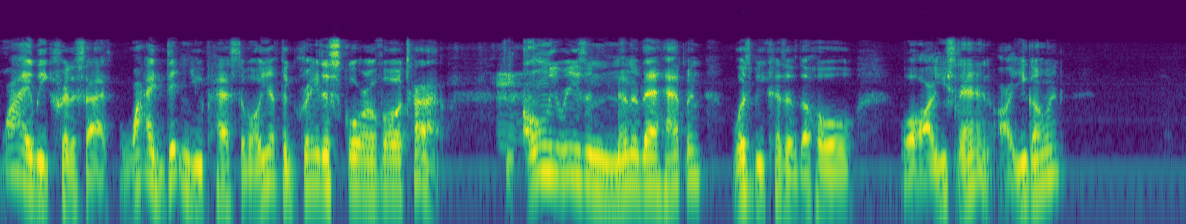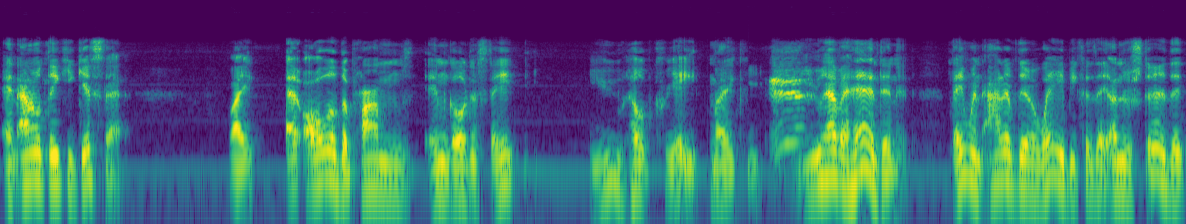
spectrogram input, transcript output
widely criticized why didn't you pass the ball you have the greatest scorer of all time the mm-hmm. only reason none of that happened was because of the whole, well, are you staying? Are you going? And I don't think he gets that. Like, at all of the problems in Golden State, you helped create. Like, you have a hand in it. They went out of their way because they understood that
